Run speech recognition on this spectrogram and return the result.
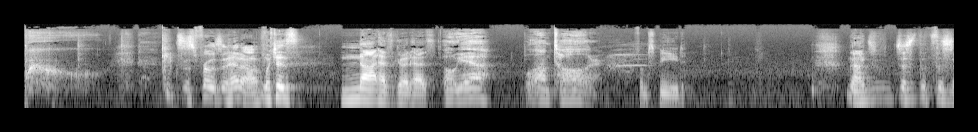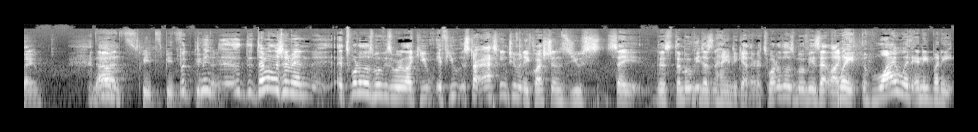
Kicks his frozen head off. which is not as good as "Oh yeah, well I'm taller" from Speed. No, it's just it's the same. No, Um, Speed, Speed, But I mean, uh, the Demolition Man. It's one of those movies where, like, you if you start asking too many questions, you s- say this. The movie doesn't hang together. It's one of those movies that, like, Wait, why would anybody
